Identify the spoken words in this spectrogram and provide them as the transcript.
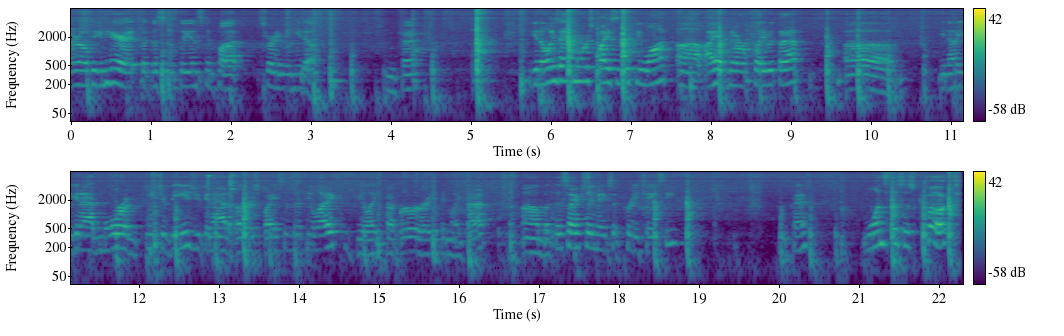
I don't know if you can hear it, but this is the Instant Pot starting to heat up. Okay. You can always add more spices if you want. Uh, I have never played with that. Uh, you know, you can add more of each of these. You can add other spices if you like, if you like pepper or anything like that. Uh, but this actually makes it pretty tasty. Okay. Once this is cooked,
